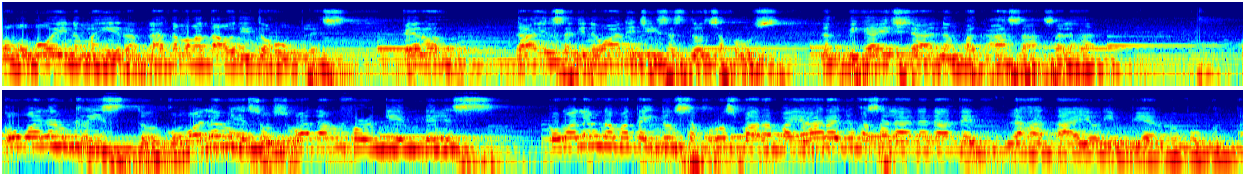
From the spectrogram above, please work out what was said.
mabubuhay ng mahirap. Lahat ng mga tao dito, hopeless. Pero dahil sa ginawa ni Jesus doon sa krus, nagbigay siya ng pag-asa sa lahat. Kung walang Kristo, kung walang Jesus, walang forgiveness. Kung walang namatay dun sa krus para bayaran yung kasalanan natin, lahat tayo impyerno pupunta.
